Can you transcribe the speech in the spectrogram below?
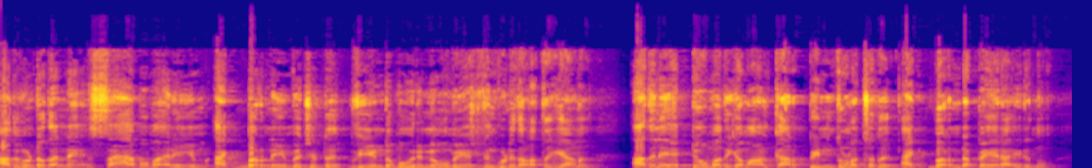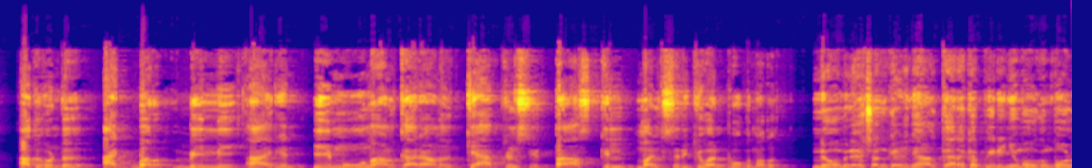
അതുകൊണ്ട് തന്നെ സാബുമാനെയും അക്ബറിനെയും വെച്ചിട്ട് വീണ്ടും ഒരു നോമിനേഷനും കൂടി നടത്തുകയാണ്. അതിൽ ഏറ്റവും അധികം ആൾക്കാർ പിന്തുണച്ചത് അക്ബറിന്റെ പേരായിരുന്നു. അതുകൊണ്ട് അക്ബർ ബിന്നി ആര്യൻ ഈ മൂന്ന് ആൾക്കാരാണ് ക്യാപ്റ്റൻസി ടാസ്കിൽ മത്സരിക്കുവാൻ പോകുന്നത്. നോമിനേഷൻ കഴിഞ്ഞ ആൾക്കാരൊക്കെ പിരിഞ്ഞു പോകുമ്പോൾ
